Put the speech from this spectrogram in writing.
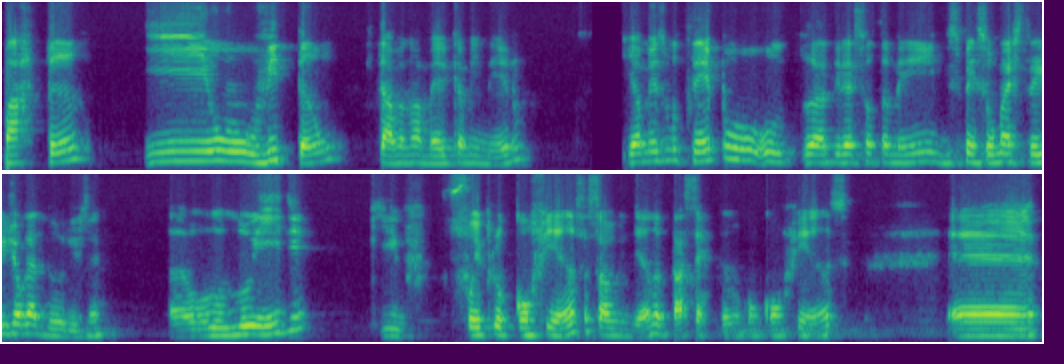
Martan e o Vitão, estava no América Mineiro. E ao mesmo tempo o, a direção também dispensou mais três jogadores, né? O Luíde, que foi para o Confiança, salvo engano, está acertando com confiança. É,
